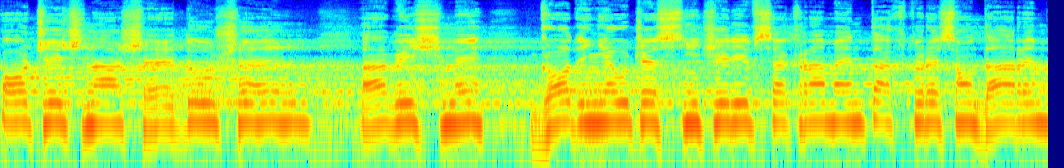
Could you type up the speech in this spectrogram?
Oczyć nasze dusze, abyśmy godnie uczestniczyli w sakramentach, które są darem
